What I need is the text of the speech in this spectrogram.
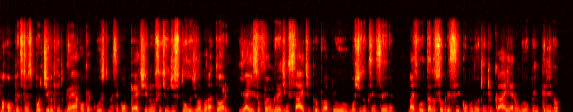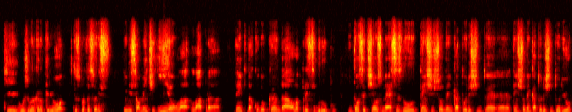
uma competição esportiva que tem que ganhar a qualquer custo, mas você compete num sentido de estudo, de laboratório. E aí isso foi um grande insight para o próprio Mochizuki Sensei, né? Mas voltando sobre esse Kobudo Kenkyukai, era um grupo incrível que o Jigoro criou, que os professores inicialmente iam lá, lá para dentro da Kodokan dar aula para esse grupo. Então você tinha os mestres do Tenshin Shoden Katori, é, é, Tenshin Shoden Katori Shintoryu,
